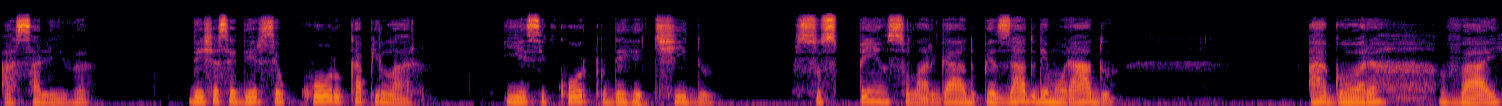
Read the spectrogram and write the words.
a saliva. Deixa ceder seu couro capilar e esse corpo derretido, suspenso, largado, pesado, demorado, agora vai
